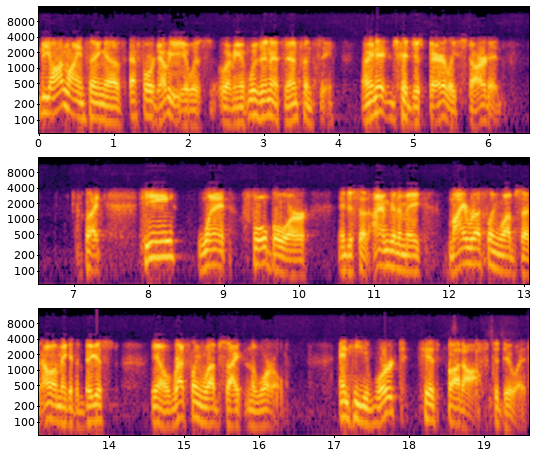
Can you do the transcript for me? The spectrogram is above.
the online thing of F4W was, I mean, it was in its infancy. I mean, it had just barely started, but he went full bore and just said, I am going to make my wrestling website, I want to make it the biggest, you know, wrestling website in the world. And he worked his butt off to do it.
